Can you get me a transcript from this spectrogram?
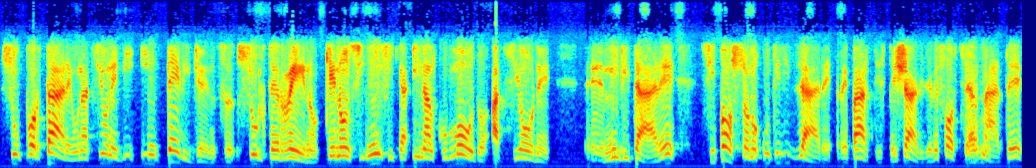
supportare un'azione di intelligence sul terreno che non significa in alcun modo azione eh, militare si possono utilizzare reparti speciali delle forze armate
